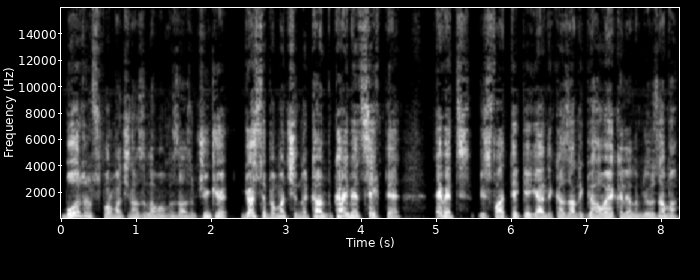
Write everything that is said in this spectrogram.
Bodrum Spor maçını hazırlamamız lazım. Çünkü Göztepe maçında ka- kaybetsek de evet biz Fatih Tekke'ye geldik kazandık bir hava yakalayalım diyoruz ama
